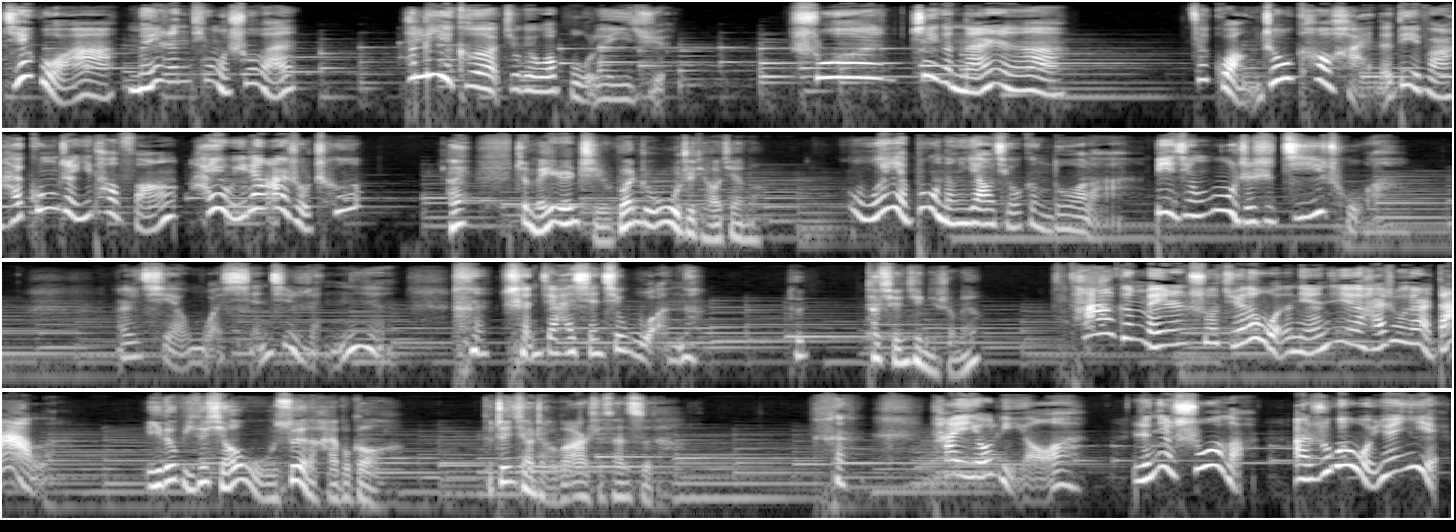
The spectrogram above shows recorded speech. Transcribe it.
结果啊，没人听我说完，他立刻就给我补了一句，说这个男人啊，在广州靠海的地方还供着一套房，还有一辆二手车。哎，这媒人只关注物质条件吗？我也不能要求更多了，毕竟物质是基础啊。而且我嫌弃人家，哼，人家还嫌弃我呢。他他嫌弃你什么呀？他跟媒人说，觉得我的年纪还是有点大了。你都比他小五岁了还不够，他真想找个二十三四的。哼，他也有理由啊，人家说了啊，如果我愿意，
